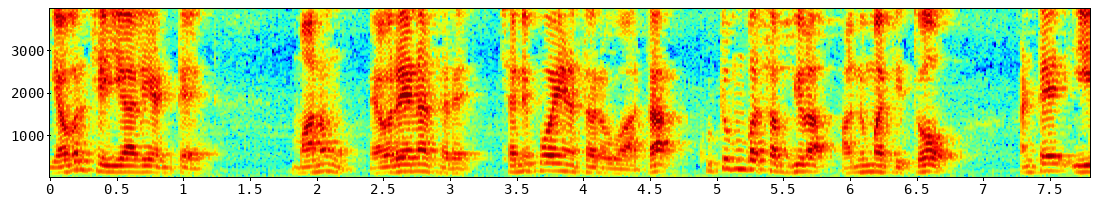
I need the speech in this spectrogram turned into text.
ఎవరు చెయ్యాలి అంటే మనం ఎవరైనా సరే చనిపోయిన తరువాత కుటుంబ సభ్యుల అనుమతితో అంటే ఈ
